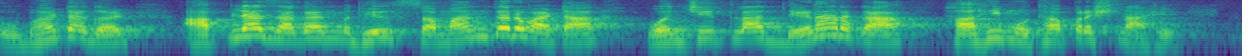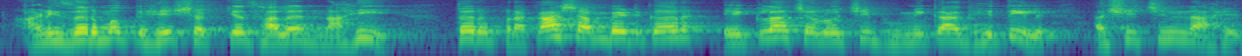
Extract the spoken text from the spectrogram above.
उभाटा गट आपल्या जागांमधील समांतर वाटा वंचितला देणार का हाही मोठा प्रश्न आहे. आणि जर मग हे शक्य झालं नाही तर प्रकाश आंबेडकर एकला चलोची भूमिका घेतील अशी चिन्ह आहेत.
